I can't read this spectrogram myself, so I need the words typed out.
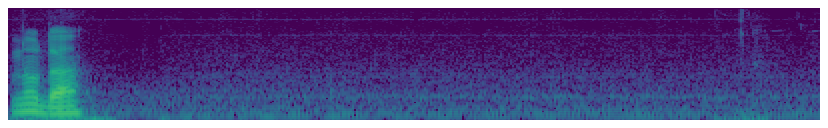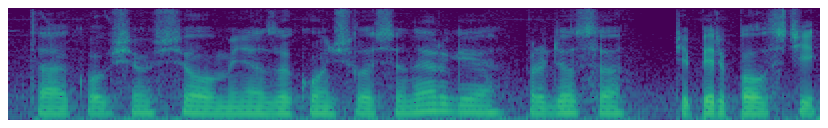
Ну да. Так, в общем, все, у меня закончилась энергия. Придется теперь ползти.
